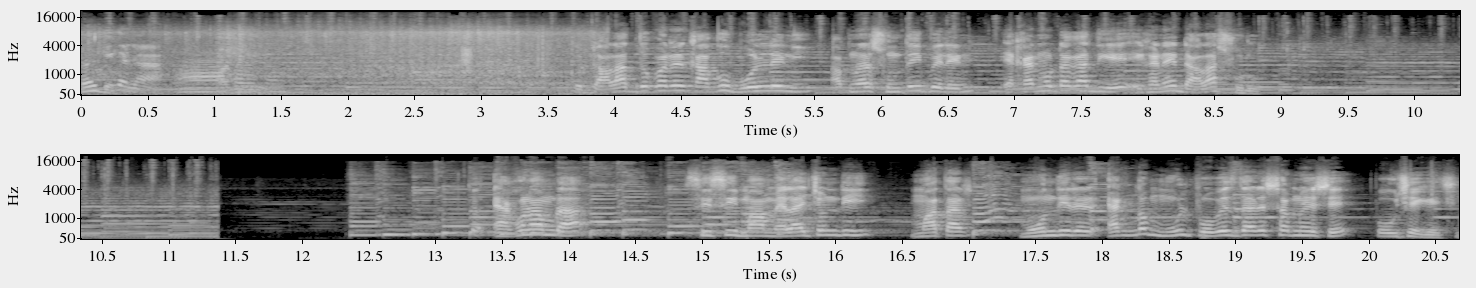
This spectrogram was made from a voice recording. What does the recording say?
তাই তো? তো ডালার দোকানের কাকু বললেনই আপনারা শুনতেই পেলেন একান্ন টাকা দিয়ে এখানে ডালা শুরু। এখন আমরা শ্রী মা মেলাইচণ্ডী মাতার মন্দিরের একদম মূল প্রবেশদ্বারের সামনে এসে পৌঁছে গেছি।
